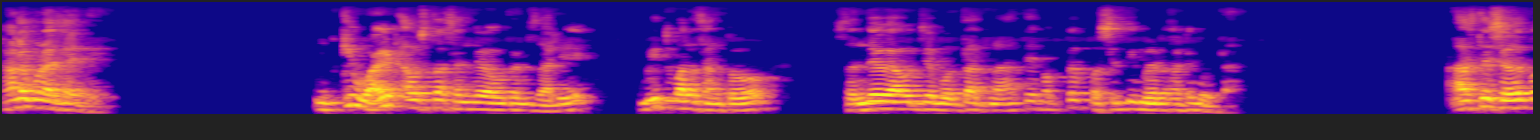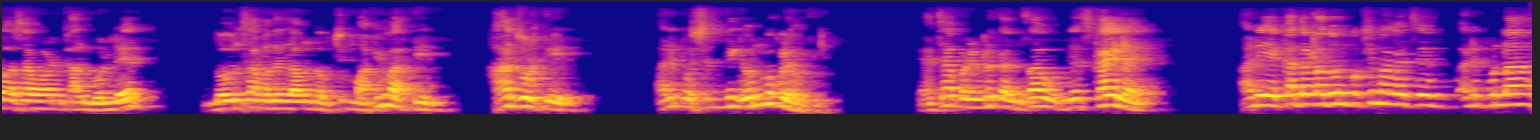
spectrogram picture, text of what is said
ठाणं कुणाचं आहे ते? इतकी वाईट अवस्था संजय राऊतांची झाली. मी तुम्हाला सांगतो संजय राऊत जे बोलतात ना ते फक्त प्रसिद्धी मिळवण्यासाठी बोलतात. आज ते शरद पवार काल बोलले दोन मध्ये जाऊन गपचूप माफी मागतील हात जोडतील आणि प्रसिद्धी घेऊन मोकळे होतील. याच्या पलीकडे त्यांचा उद्देश काही नाही. आणि एका दगडा दोन पक्षी मागायचे आणि पुन्हा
